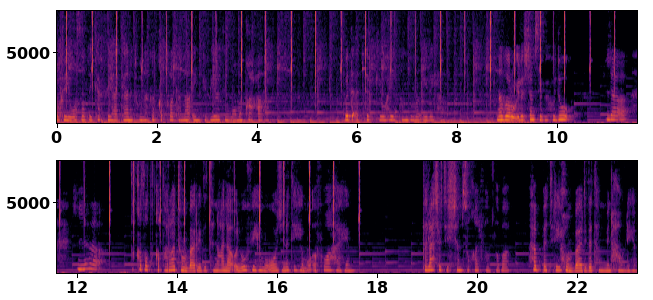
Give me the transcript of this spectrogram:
وفي وسط كفها كانت هناك قطرة ماء كبيرة ومقعرة بدأت تبكي وهي تنظر إليها. نظروا إلى الشمس بهدوء لا لا. سقطت قطرات باردة على أنوفهم ووجنتهم وأفواههم. تلاشت الشمس خلف الضباب هبت ريح باردة من حولهم.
